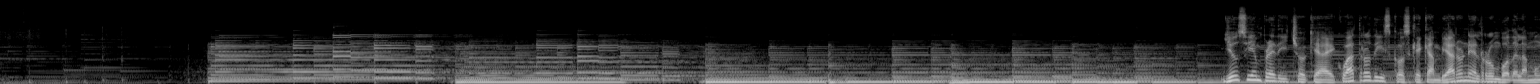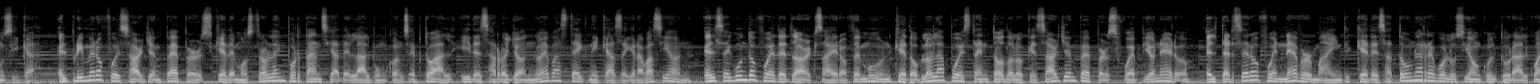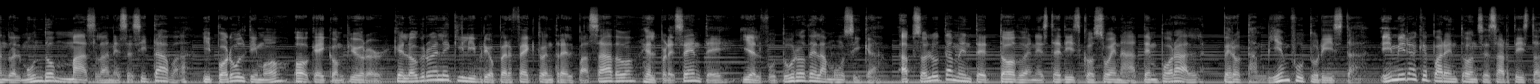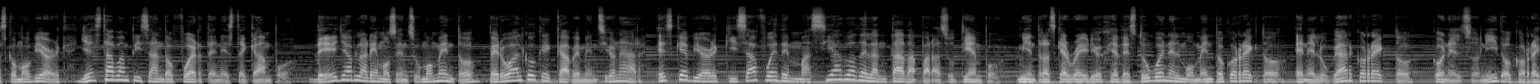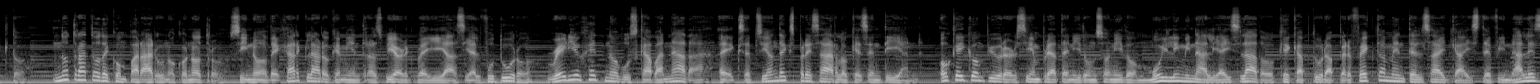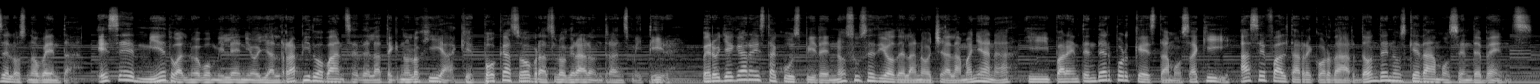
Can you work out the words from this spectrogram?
Yo siempre he dicho que hay cuatro discos que cambiaron el rumbo de la música. El primero fue Sgt. Peppers, que demostró la importancia del álbum conceptual y desarrolló nuevas técnicas de grabación. El segundo fue The Dark Side of the Moon, que dobló la apuesta en todo lo que Sgt. Peppers fue pionero. El tercero fue Nevermind, que desató una revolución cultural cuando el mundo más la necesitaba. Y por último, OK Computer, que logró el equilibrio perfecto entre el pasado, el presente y el futuro de la música. Absolutamente todo en este disco suena temporal, pero también futurista. Y mira que para entonces artistas como Björk ya estaban pisando fuerte en este campo. De ella hablaremos en su momento, pero algo que cabe mencionar es que Björk quizá fue demasiado adelantada para su tiempo, mientras que Radiohead estuvo en el momento correcto, en el lugar correcto, con el sonido correcto. No trato de comparar uno con otro, sino dejar claro que mientras Björk veía hacia el futuro, Radiohead no buscaba nada, a excepción de expresar lo que sentían. OK Computer siempre ha tenido un sonido muy liminal y aislado que captura perfectamente el zeitgeist de finales de los 90. Ese miedo al nuevo milenio y al rápido avance de la tecnología que pocas obras lograron transmitir. Pero llegar a esta cúspide no sucedió de la noche a la mañana y para entender por qué estamos aquí, hace falta recordar dónde nos quedamos en The Benz.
